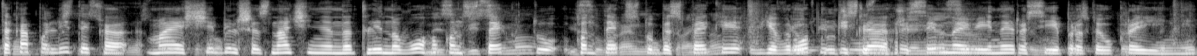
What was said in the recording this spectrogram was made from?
Така політика має ще більше значення на тлі нового контексту, контексту безпеки в Європі після агресивної війни Росії проти України.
